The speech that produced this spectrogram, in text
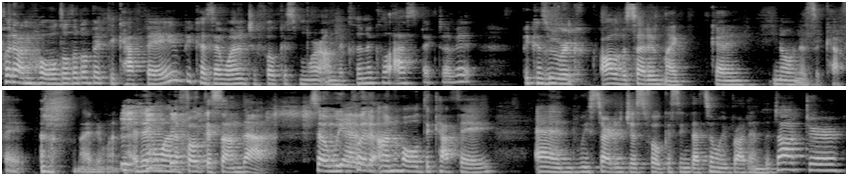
put on hold a little bit the cafe because I wanted to focus more on the clinical aspect of it because we were all of a sudden like getting known as a cafe. I didn't want I didn't want to focus on that. So we yeah. put on hold the cafe and we started just focusing. That's when we brought in the doctor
